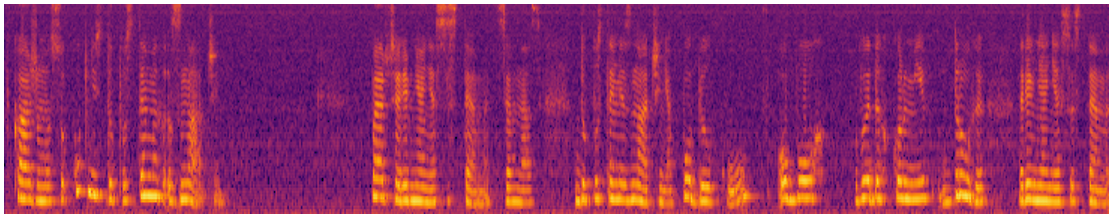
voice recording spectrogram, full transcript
вкажемо сукупність допустимих значень. Перше рівняння системи це в нас допустимі значення по білку в обох видах кормів. Друге рівняння системи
